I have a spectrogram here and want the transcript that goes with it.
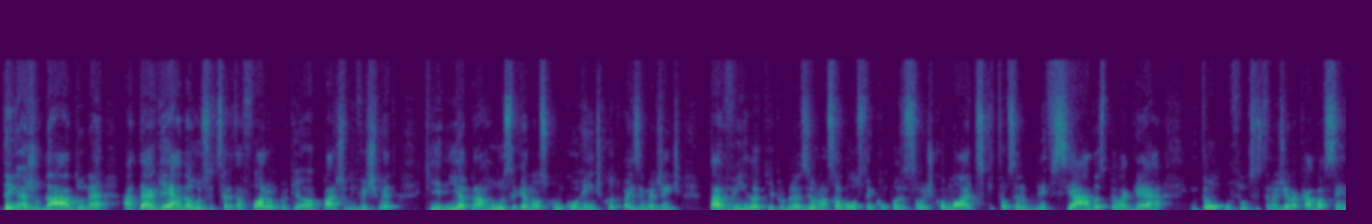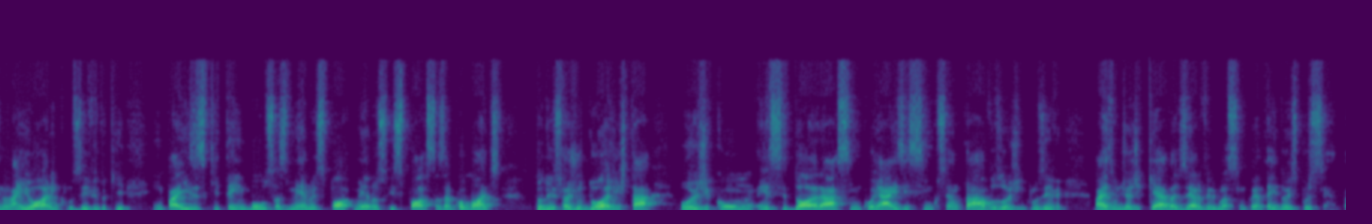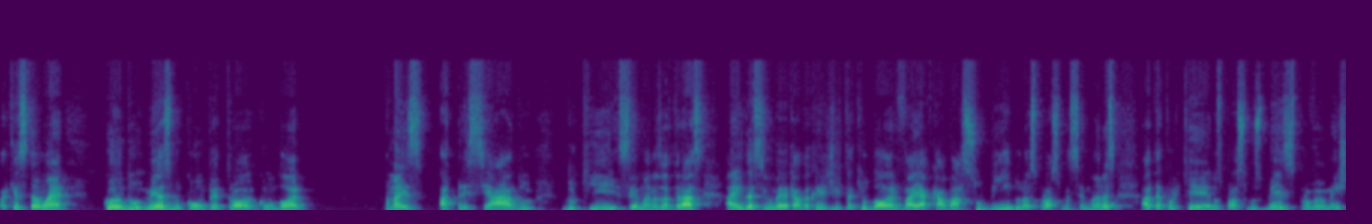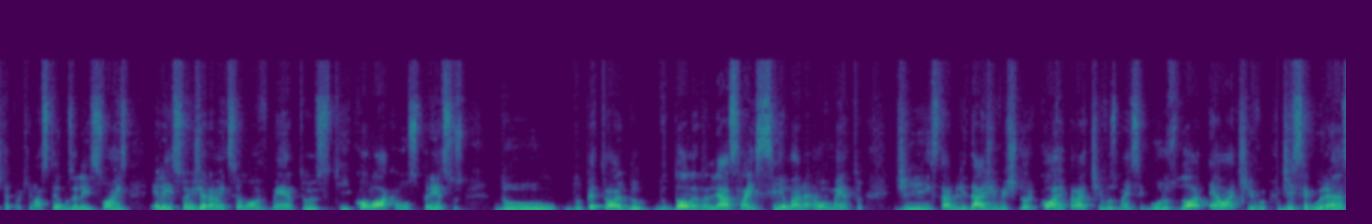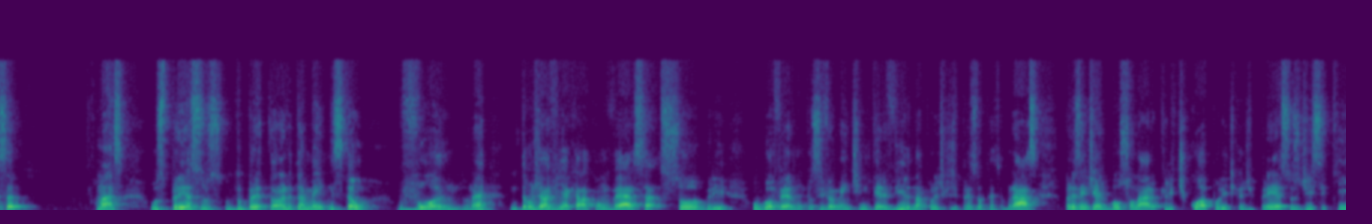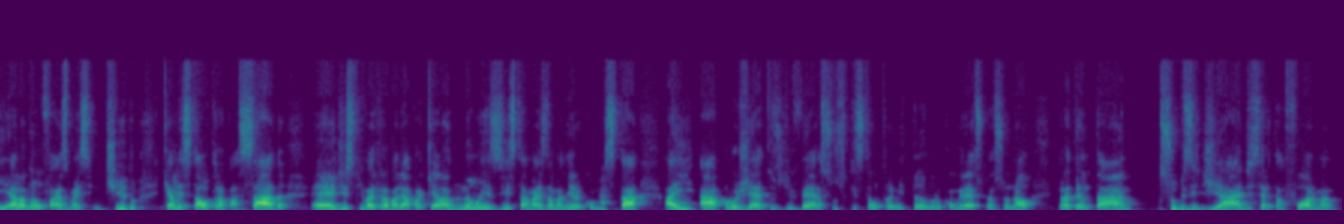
tem ajudado, né? Até a guerra da Rússia, de certa forma, porque a parte do investimento que iria para a Rússia, que é nosso concorrente quanto país emergente, está vindo aqui para o Brasil. Nossa bolsa tem composição de commodities que estão sendo beneficiadas pela guerra, então o fluxo estrangeiro acaba sendo maior, inclusive, do que em países que têm bolsas menos, expo menos expostas a commodities. Tudo isso ajudou. A gente está hoje com esse dólar a R$ 5,05. Hoje, inclusive, mais um dia de queda de 0,52%. A questão é quando mesmo com o petróleo, com o dólar mais apreciado do que semanas atrás, ainda assim o mercado acredita que o dólar vai acabar subindo nas próximas semanas, até porque nos próximos meses, provavelmente, até porque nós temos eleições. Eleições geralmente são movimentos que colocam os preços do, do petróleo, do, do, dólar, aliás, lá em cima, né? Movimento de instabilidade, o investidor corre para ativos mais seguros, o dólar é um ativo de segurança, mas os preços do petróleo também estão voando, né? Então já havia aquela conversa sobre o governo possivelmente intervir na política de preços da Petrobras. O presidente Jair Bolsonaro criticou a política de preços, disse que ela não faz mais sentido, que ela está ultrapassada, é, disse que vai trabalhar para que ela não exista mais da maneira como está. Aí há projetos diversos que estão tramitando no Congresso Nacional para tentar subsidiar, de certa forma,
